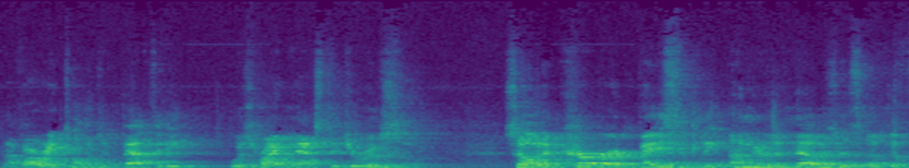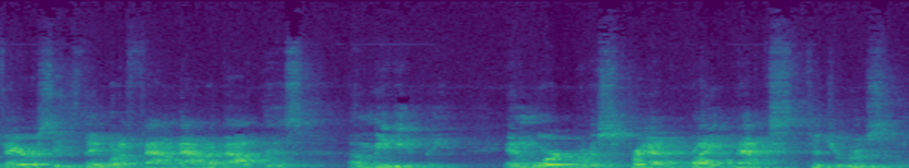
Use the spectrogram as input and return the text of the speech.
And I've already told you, Bethany was right next to Jerusalem. So it occurred basically under the noses of the Pharisees. They would have found out about this immediately. And word would have spread right next to Jerusalem.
